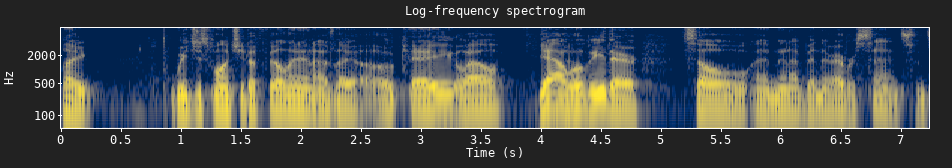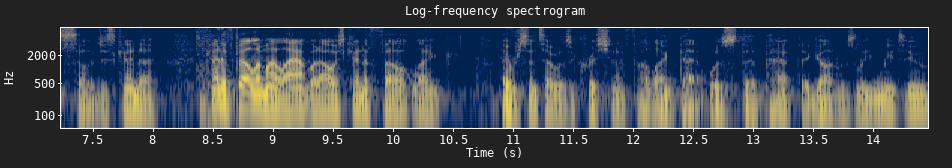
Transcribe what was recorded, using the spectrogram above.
Like, we just want you to fill in." I was like, "Okay, well, yeah, we'll be there." So, and then I've been there ever since. And so it just kind of, kind of fell in my lap. But I always kind of felt like, ever since I was a Christian, I felt like that was the path that God was leading me to.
